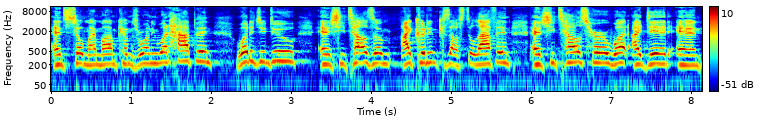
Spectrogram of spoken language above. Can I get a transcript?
And so my mom comes running, What happened? What did you do? And she tells him, I couldn't because I was still laughing. And she tells her what I did. And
